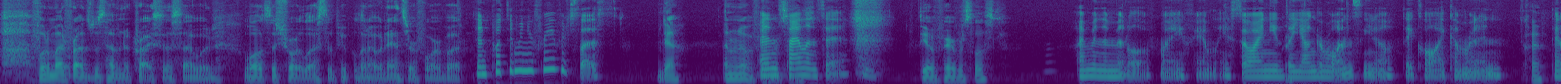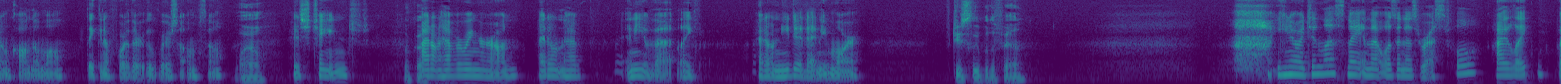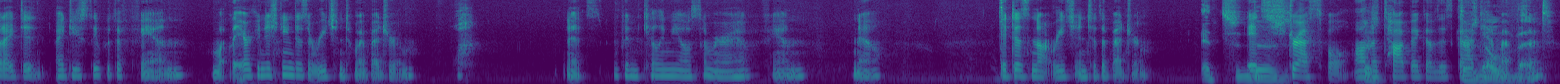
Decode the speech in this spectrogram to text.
If one of my friends was having a crisis, I would. Well, it's a short list of people that I would answer for, but and put them in your favorites list yeah, I don't have a favorite and list. silence it. Do you have a favorites list? I'm in the middle of my family, so I need the younger ones. You know, they call, I come running. Okay. They don't call no more. They can afford their Ubers home, so Wow. it's changed. Okay. I don't have a ringer on. I don't have any of that. Like, I don't need it anymore. Do you sleep with a fan? You know, I did last night, and that wasn't as restful. I like, but I did. I do sleep with a fan. The air conditioning doesn't reach into my bedroom. What? It's been killing me all summer. I have a fan now. It does not reach into the bedroom. It's It's stressful on the topic of this goddamn no episode. vent.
